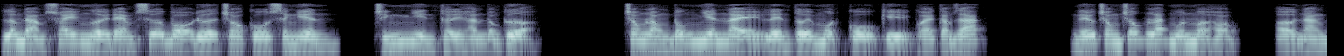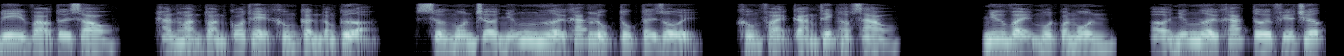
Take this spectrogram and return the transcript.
Lâm Đàm xoay người đem sữa bò đưa cho cô xanh niên, chính nhìn thấy hắn đóng cửa. Trong lòng đống nhiên nảy lên tới một cổ kỳ quái cảm giác. Nếu trong chốc lát muốn mở họp, ở nàng đi vào tới sau, hắn hoàn toàn có thể không cần đóng cửa, sưởng môn chờ những người khác lục tục tới rồi, không phải càng thích hợp sao. Như vậy một quan môn, ở những người khác tới phía trước,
